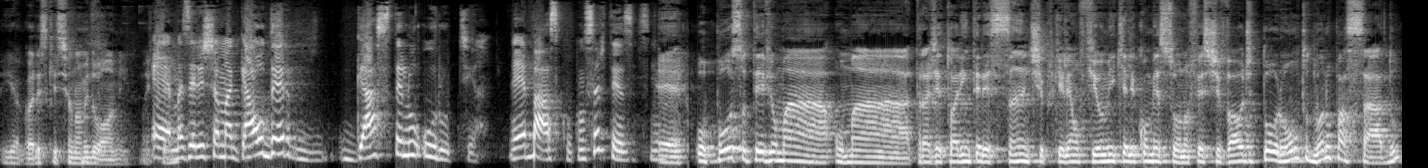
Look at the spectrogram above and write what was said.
E agora esqueci o nome do homem. É, é, mas ele chama Galder Gastelo Urrutia. É basco, com certeza. É, o Poço teve uma, uma trajetória interessante, porque ele é um filme que ele começou no Festival de Toronto do ano passado,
